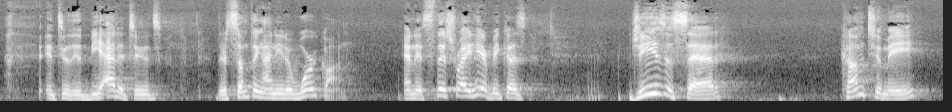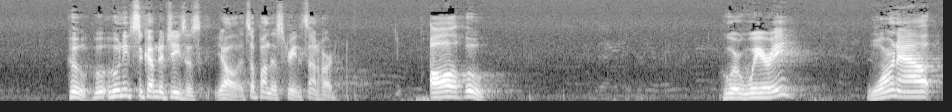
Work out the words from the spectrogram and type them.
into the Beatitudes, there's something I need to work on. And it's this right here, because Jesus said, Come to me. Who? Who, who needs to come to Jesus? Y'all, it's up on the screen. It's not hard. All who? Who are weary, worn out,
